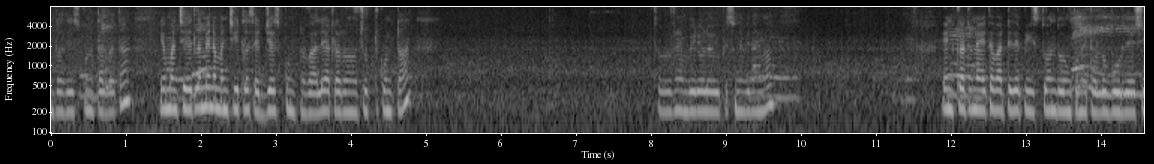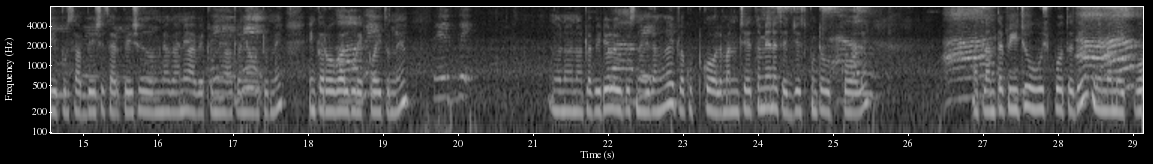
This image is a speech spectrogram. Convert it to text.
ఇట్లా తీసుకున్న తర్వాత ఇక మన చేతుల మీద మంచి ఇట్లా సెట్ చేసుకుంటువాలి అట్లా చుట్టుకుంటా. చూడండి వీడియోలో చూపిస్తున్న విధంగా. వెనకటనైతే వట్టిదే పీస్తోని దోముకునేటోళ్ళు బూడిదేసి ఇప్పుడు సబ్బేసి సరిపేసి దోమినా కానీ అవి ఎట్లున్నాయి అట్లనే ఉంటున్నాయి. ఇంకా రోగాలు కూడా ఎక్కువైతున్నాయి. నేను అట్లా వీడియోలో చూపిస్తున్న విధంగా ఇట్లా కుట్టుకోవాలి. మనం చేతి మీద సెట్ చేసుకుంటే కుట్టుకోవాలి. అట్లంతా పీచు ఊసిపోతుంది. ఏమైనా ఎక్కువ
